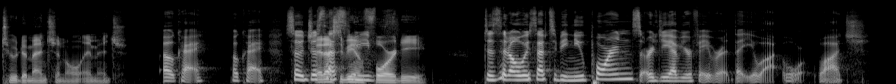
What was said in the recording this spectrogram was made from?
two dimensional image. Okay. Okay. So just it has to be in 4D. Does it always have to be new porns or do you have your favorite that you watch?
